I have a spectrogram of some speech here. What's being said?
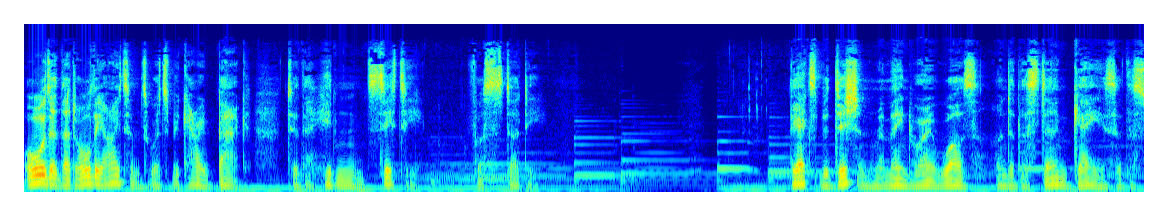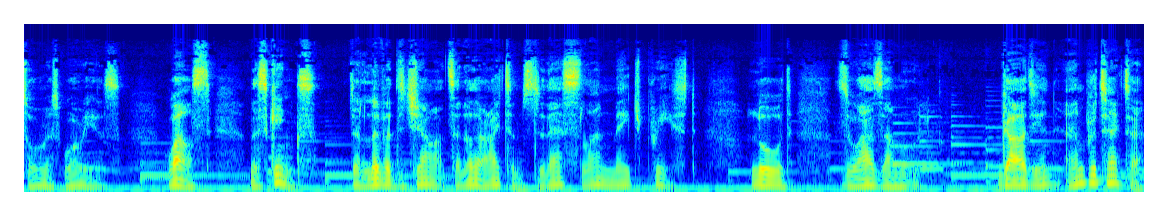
ordered that all the items were to be carried back to the hidden city for study. The expedition remained where it was under the stern gaze of the Saurus warriors, whilst the skinks delivered the charts and other items to their slann mage priest, Lord Zuazamul, guardian and protector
